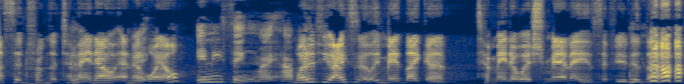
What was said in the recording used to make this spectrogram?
acid from the tomato and the Hey. oil. Anything might happen. What if you accidentally made like a tomato-ish mayonnaise if you did that?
